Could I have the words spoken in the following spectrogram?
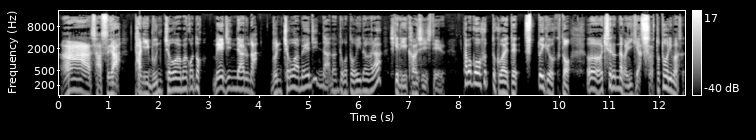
ああ、さすが。谷文鳥はまこと名人であるな。文鳥は名人だ。なんてことを言いながら、しきりに感心している。タバコをふっと加えて、すっと息を吹くと、うんキセルの中に息がスッと通ります。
